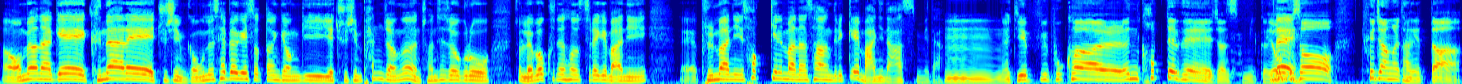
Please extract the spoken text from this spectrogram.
어, 엄연하게 그날의 주심, 그러니까 오늘 새벽에 있었던 경기의 주심 판정은 전체적으로 좀 레버쿠젠 선수들에게 많이 에, 불만이 섞일 만한 상황들이 꽤 많이 나왔습니다. 음, DFB 포칼은 컵 대회지 않습니까? 네. 여기서 퇴장을 당했다.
